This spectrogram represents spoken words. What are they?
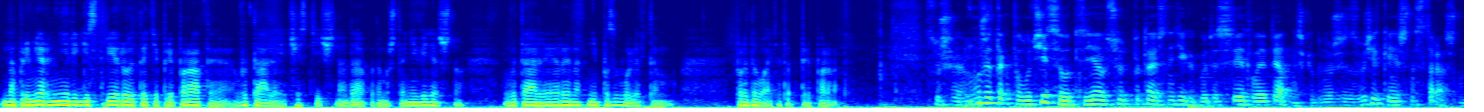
например, не регистрируют эти препараты в Италии частично, да, потому что они видят, что в Италии рынок не позволит им продавать этот препарат. Слушай, а может так получиться, вот я все пытаюсь найти какое-то светлое пятнышко, потому что звучит, конечно, страшно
